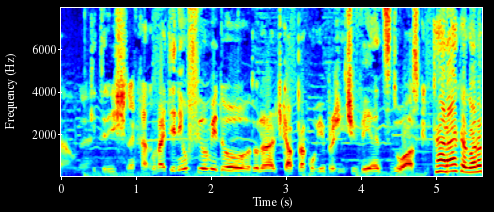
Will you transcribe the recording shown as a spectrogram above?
Não, né? Que triste, né, cara? Não vai ter nenhum filme do, do Leonardo DiCaprio pra correr pra gente ver antes do Oscar. Caraca, agora,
